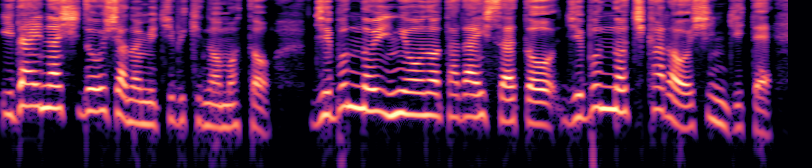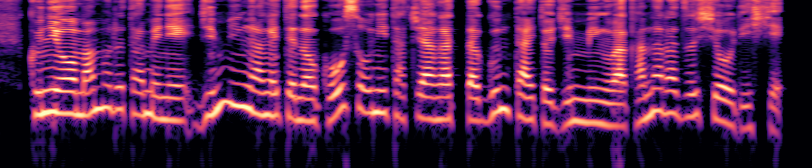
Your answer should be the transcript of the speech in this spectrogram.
偉大な指導者の導きのもと、自分の偉業の正しさと自分の力を信じて、国を守るために人民挙げての構想に立ち上がった軍隊と人民は必ず勝利し、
